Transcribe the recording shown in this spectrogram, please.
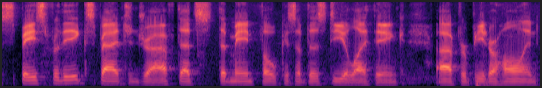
space for the expansion draft. That's the main focus of this deal, I think, uh, for Peter Holland.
